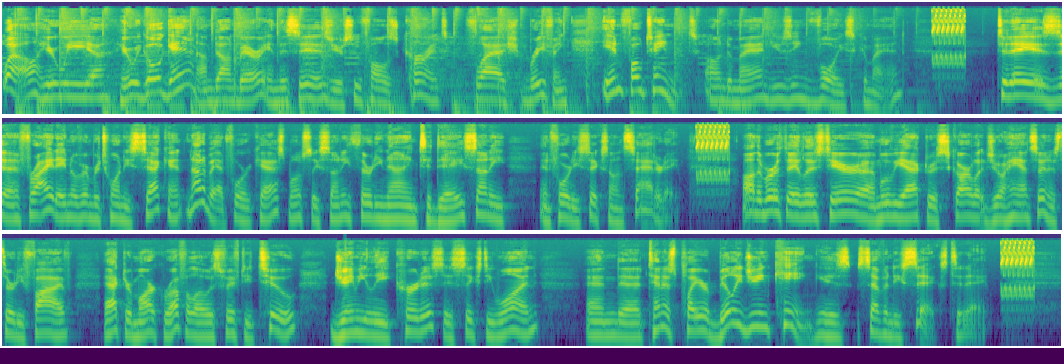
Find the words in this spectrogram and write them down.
Well, here we uh, here we go again. I'm Don Barry, and this is your Sioux Falls current flash briefing, infotainment on demand using voice command. Today is uh, Friday, November 22nd. Not a bad forecast, mostly sunny, 39 today, sunny and 46 on Saturday. On the birthday list here, uh, movie actress Scarlett Johansson is 35, actor Mark Ruffalo is 52, Jamie Lee Curtis is 61, and uh, tennis player Billie Jean King is 76 today.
